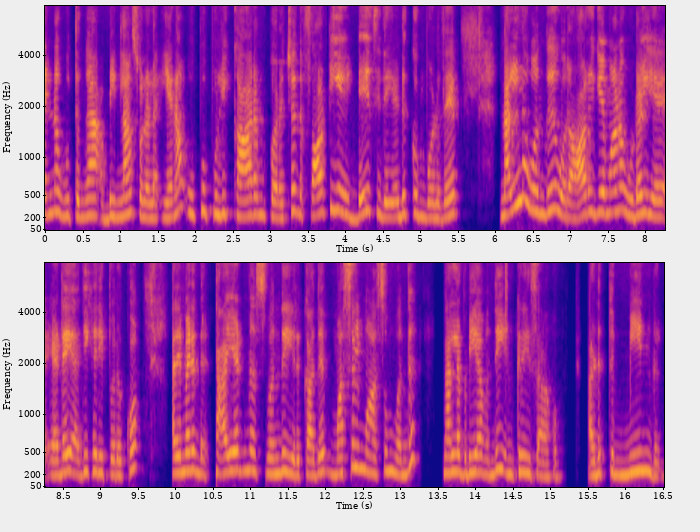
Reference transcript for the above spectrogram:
எண்ணெய் ஊற்றுங்க அப்படின்லாம் சொல்லலை. ஏன்னா உப்பு புளி காரம் குறைச்சி அந்த ஃபார்ட்டி எயிட் டேஸ் இதை எடுக்கும் பொழுது நல்ல வந்து ஒரு ஆரோக்கியமான உடல் எடை அதிகரிப்பு இருக்கும். அதே மாதிரி இந்த டயர்ட்னஸ் வந்து இருக்காது. மசில் மாசும் வந்து நல்லபடியாக வந்து இன்க்ரீஸ் ஆகும். அடுத்து மீன்கள்.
